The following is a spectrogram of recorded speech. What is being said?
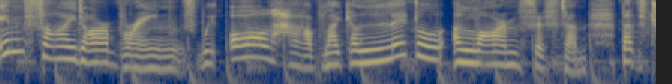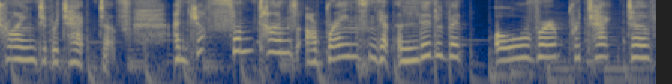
inside our brains we all have like a little alarm system that's trying to protect us. And just sometimes our brains can get a little bit overprotective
